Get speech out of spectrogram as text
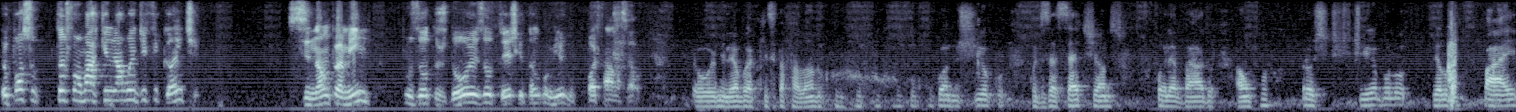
Eu posso transformar aquilo em algo edificante. Se não para mim, para os outros dois ou três que estão comigo. Pode falar, Marcelo. Eu me lembro aqui, você está falando quando o Chico, com 17 anos, foi levado a um prostíbulo pelo pai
